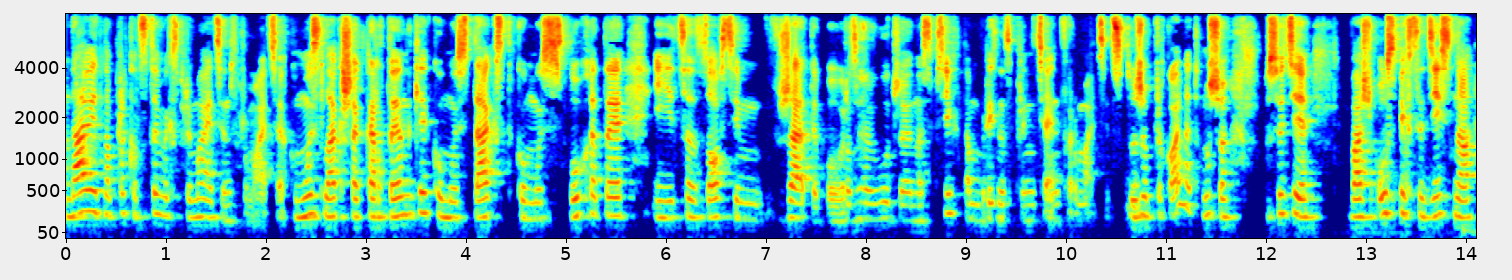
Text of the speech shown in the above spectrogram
навіть, наприклад, з тим, як сприймається інформація, комусь легше картинки, комусь текст, комусь слухати, і це зовсім вже типу розгалуджує нас всіх там різне сприйняття інформації. Це дуже прикольно, тому що по суті ваш успіх це дійсно.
